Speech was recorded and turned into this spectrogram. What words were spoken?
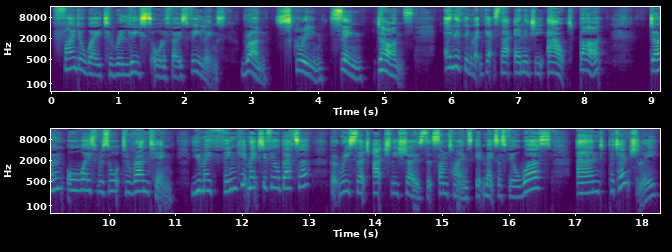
find a way to release all of those feelings. Run, scream, sing, dance, anything that gets that energy out. But don't always resort to ranting. You may think it makes you feel better, but research actually shows that sometimes it makes us feel worse and potentially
